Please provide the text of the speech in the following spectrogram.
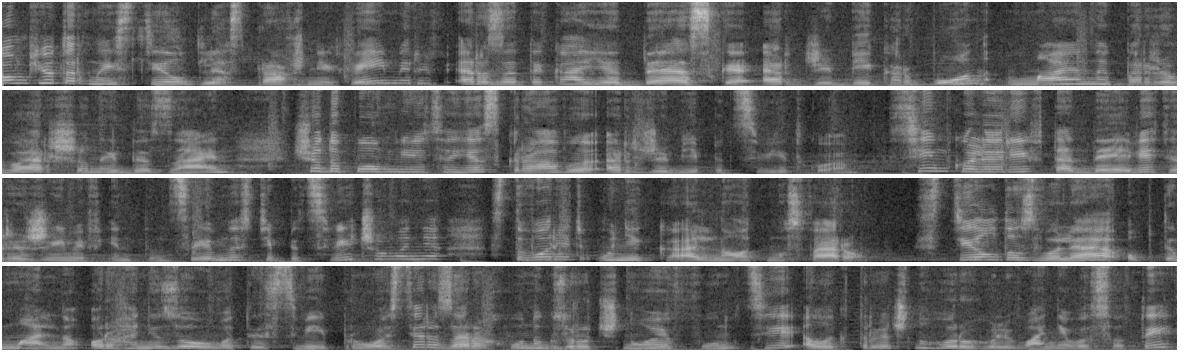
Комп'ютерний стіл для справжніх геймерів RZTK є DSK RGB Carbon має неперевершений дизайн, що доповнюється яскравою RGB підсвіткою. Сім кольорів та дев'ять режимів інтенсивності підсвічування створять унікальну атмосферу. Стіл дозволяє оптимально організовувати свій простір за рахунок зручної функції електричного регулювання висоти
